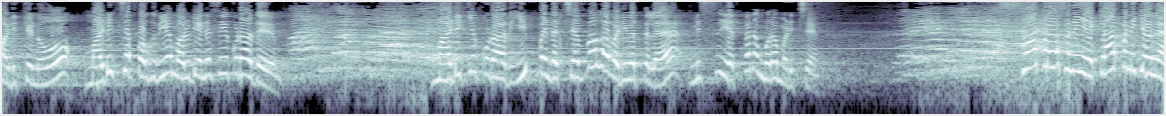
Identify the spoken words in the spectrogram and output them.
மடிக்கணும். மடிச்ச பகுதியை மறுபடியும் என்ன செய்யக்கூடாது? மடிக்க கூடாது இப்ப இந்த செவ்வக வடிவத்துல மிஸ் எத்தனை முறை மடிச்சேன்? சூப்பரா சொன்னீங்க. கிளாப் பண்ணிக்கோங்க.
